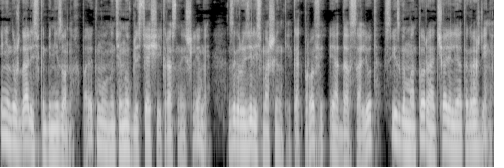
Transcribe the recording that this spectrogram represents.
и не нуждались в комбинезонах, поэтому, натянув блестящие красные шлемы, загрузились в машинки, как профи, и, отдав салют, с визгом мотора отчалили от ограждения.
